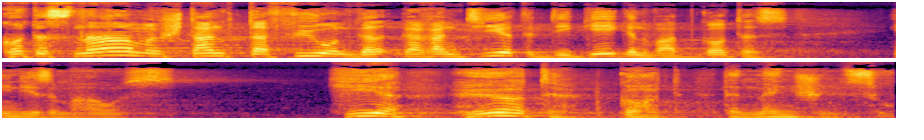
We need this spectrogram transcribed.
Gottes Name stand dafür und garantierte die Gegenwart Gottes in diesem Haus. Hier hörte Gott den Menschen zu.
